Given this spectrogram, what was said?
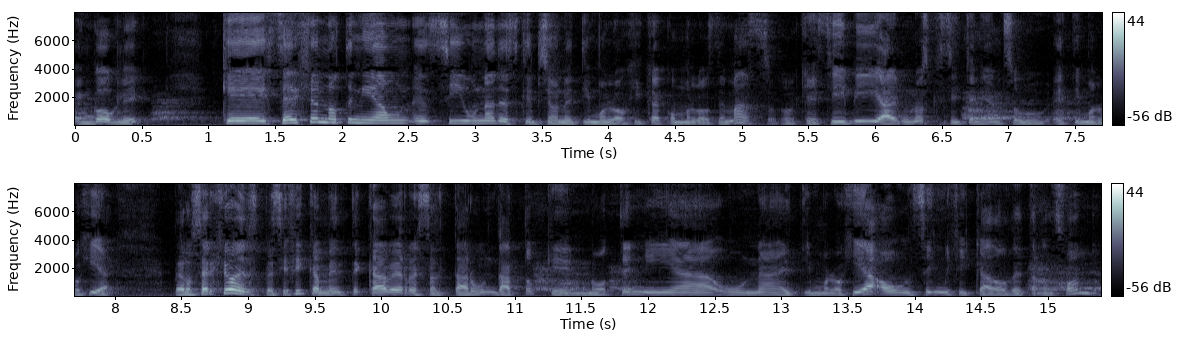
en Google, que Sergio no tenía en sí una descripción etimológica como los demás, porque sí vi algunos que sí tenían su etimología. Pero Sergio específicamente cabe resaltar un dato que no tenía una etimología o un significado de trasfondo.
